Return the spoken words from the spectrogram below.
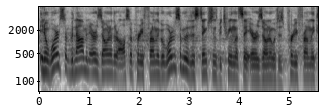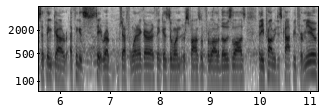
you know, what are some? But now I'm in Arizona; they're also pretty friendly. But what are some of the distinctions between, let's say, Arizona, which is pretty friendly? Because I think uh, I think it's State Rep Jeff Weninger, I think, is the one responsible for a lot of those laws that he probably just copied from you.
